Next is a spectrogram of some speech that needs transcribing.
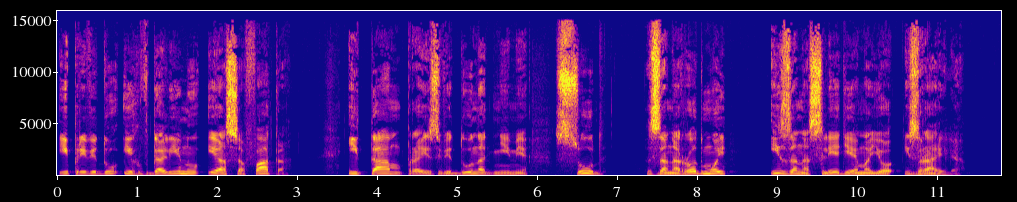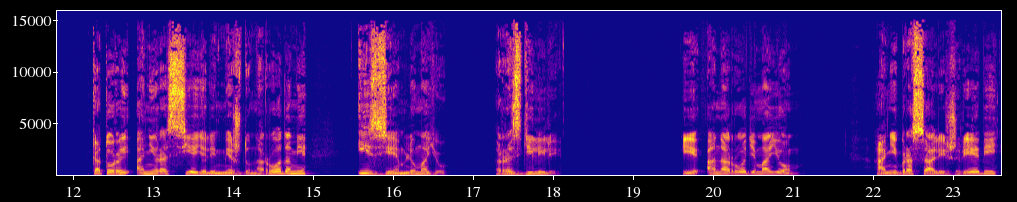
и приведу их в долину Иосафата, и там произведу над ними суд за народ мой и за наследие мое Израиля, который они рассеяли между народами и землю мою разделили. И о народе моем они бросали жребий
